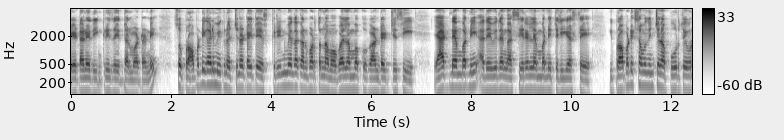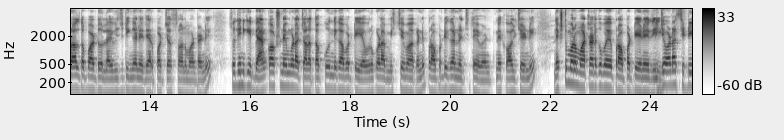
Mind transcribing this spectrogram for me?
రేట్ అనేది ఇంక్రీజ్ అయ్యిద్ది అనమాట అండి. సో ప్రాపర్టీ కానీ మీకు నచ్చినట్టయితే స్క్రీన్ మీద కనపడుతున్న మొబైల్ నెంబర్కు కాంటాక్ట్ చేసి యాడ్ నెంబర్ని అదేవిధంగా సీరియల్ నెంబర్ని తెలియజేస్తే ఈ ప్రాపర్టీకి సంబంధించిన పూర్తి వివరాలతో పాటు లైవ్ విజిటింగ్ అనేది ఏర్పాటు చేస్తాం అనమాట అండి. సో దీనికి బ్యాంక్ ఆప్షన్ ఏం కూడా చాలా తక్కువ ఉంది కాబట్టి ఎవరు కూడా మిస్ చేయమాకండి. ప్రాపర్టీ కానీ నచ్చితే వెంటనే కాల్ చేయండి. నెక్స్ట్ మనం మాట్లాడకపోయే ప్రాపర్టీ అనేది Vijayawada city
